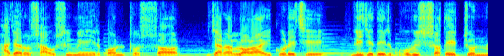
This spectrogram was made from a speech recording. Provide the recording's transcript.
হাজারো সাহসী মেয়ের কণ্ঠস্বর যারা লড়াই করেছে নিজেদের ভবিষ্যতের জন্য।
